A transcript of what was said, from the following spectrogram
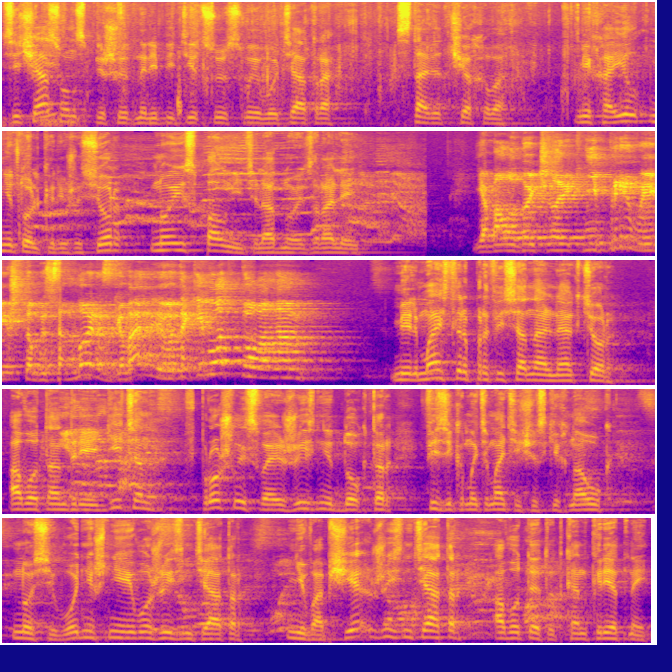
Сейчас он спешит на репетицию своего театра. Ставит Чехова. Михаил не только режиссер, но и исполнитель одной из ролей. Я, молодой человек, не привык, чтобы со мной разговаривали вот таким вот тоном. Мельмайстер – профессиональный актер. А вот Андрей Гитин в прошлой своей жизни доктор физико-математических наук. Но сегодняшняя его жизнь театр. Не вообще жизнь театр, а вот этот конкретный,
